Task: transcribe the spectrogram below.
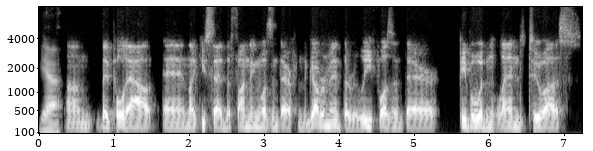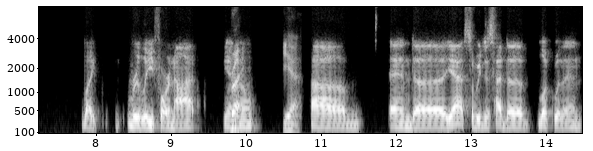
Yeah Um, they pulled out, and like you said, the funding wasn't there from the government, the relief wasn't there. People wouldn't lend to us, like relief or not, you Right. know. yeah Um, and uh, yeah, so we just had to look within.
